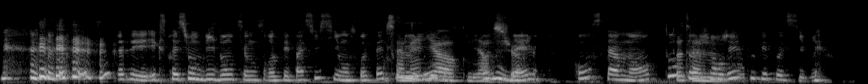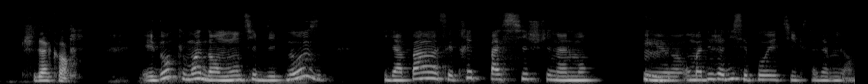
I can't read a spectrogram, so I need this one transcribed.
c'est expression bidon, c'est on se refait pas. Si, si, on se refait. On s'améliore, bien sûr. Constamment, tout peut changer, tout est possible. Je suis d'accord. Et donc, moi, dans mon type d'hypnose, il n'y a pas, c'est très passif finalement. Et mmh. euh, on m'a déjà dit c'est poétique, ça j'aime bien.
